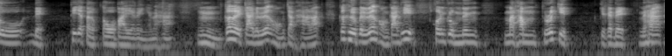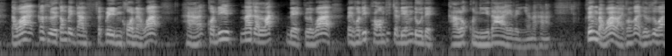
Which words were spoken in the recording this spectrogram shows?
ดูเด็กที่จะเติบโตไปอะไรอย่างเงี้ยนะฮะอืมก็เลยกลายเป็นเรื่องของจัดหารัก ก็คือเป็นเรื่องของการที่คนกลุ่มหนึ่งมาทำธุรกิจ กี่ยวกับเด็กนะฮะ แต่ว่าก็คือต้องเป็นการสกรีนคนอะว่า หาคนที่น่าจะรักเด็กหรือว่าเป็นคนที่พร้อมที่จะเลี้ยงดูเด็กทารกคนนี้ได้อะไรอย่างเงี้ยนะฮะ ซึ่งแบบว่าหลายคนก็อาจจะรู้สึกว่า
